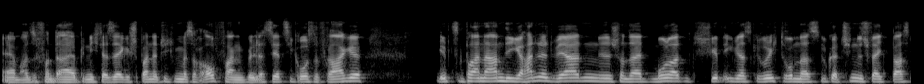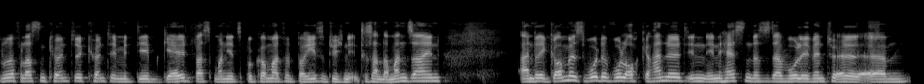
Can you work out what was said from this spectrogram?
Ähm, also von daher bin ich da sehr gespannt, natürlich, wie man es auch auffangen will. Das ist jetzt die große Frage gibt es ein paar Namen, die gehandelt werden. Schon seit Monaten schwebt irgendwie das Gerücht drum, dass Luka Cinic vielleicht Barcelona verlassen könnte. Könnte mit dem Geld, was man jetzt bekommen hat von Paris, natürlich ein interessanter Mann sein. André Gomez wurde wohl auch gehandelt in, in Hessen, dass es da wohl eventuell ähm,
